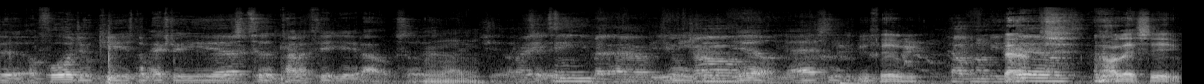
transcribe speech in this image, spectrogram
to afford your kids them extra years to kind of figure it out. So it's like shit, like By you 18, you better have you your need to, job, yeah, your ass need to be. You feel me? helping on these That, bills. all that shit.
